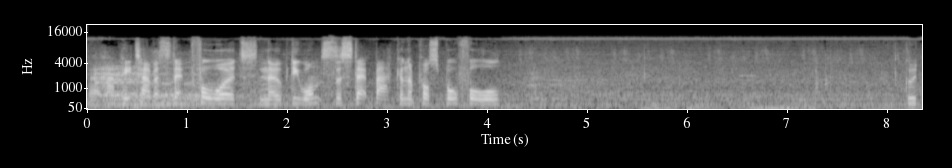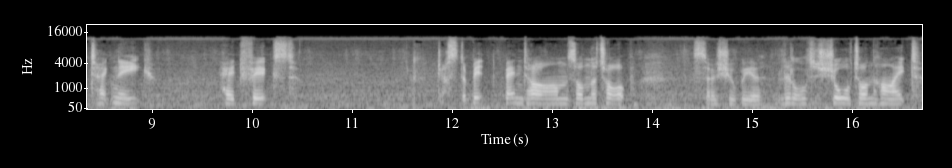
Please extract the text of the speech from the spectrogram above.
They're happy to have a step forward. Nobody wants to step back and a possible fall. Good technique. Head fixed. Just a bit bent arms on the top. So she'll be a little short on height.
